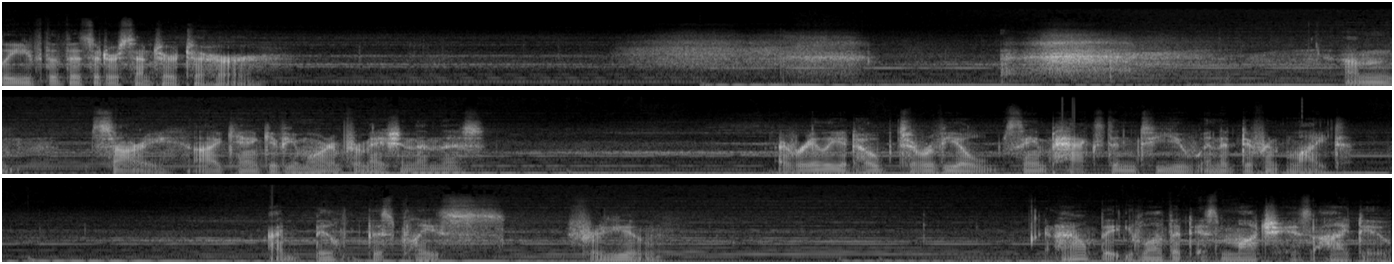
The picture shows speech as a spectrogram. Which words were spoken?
leave the visitor center to her. Sorry, I can't give you more information than this. I really had hoped to reveal St. Paxton to you in a different light. I built this place for you. And I hope that you love it as much as I do.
